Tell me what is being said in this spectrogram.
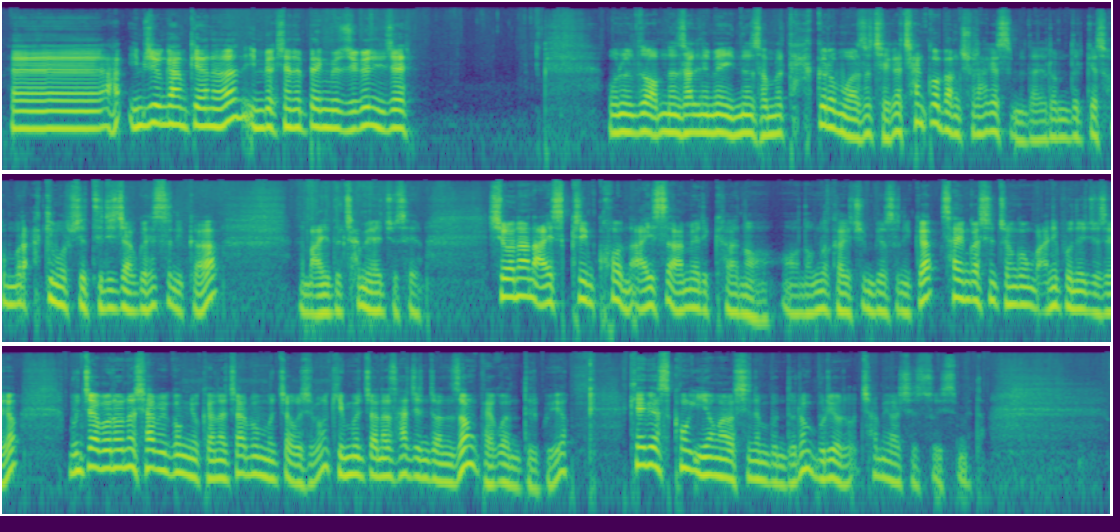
에, 임지훈과 함께하는 인백션의 백뮤직은 이제 오늘도 없는 살림에 있는 선물 다 끌어모아서 제가 창고 방출하겠습니다. 여러분들께 선물 아낌없이 드리자고 했으니까 많이들 참여해 주세요. 시원한 아이스크림 콘, 아이스 아메리카노 어, 넉넉하게 준비했으니까 사연과 신청곡 많이 보내주세요. 문자 번호는 샵 1061 짧은 문자 50원 긴 문자나 사진 전송 100원 들고요. KBS 콩 이용하시는 분들은 무료로 참여하실 수 있습니다.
